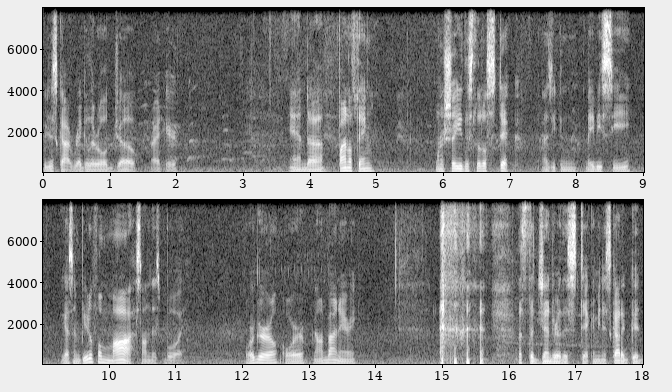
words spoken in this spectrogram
We just got regular old Joe right here. And uh, final thing, I want to show you this little stick. As you can maybe see, we got some beautiful moss on this boy or girl or non binary. That's the gender of this stick. I mean, it's got a good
